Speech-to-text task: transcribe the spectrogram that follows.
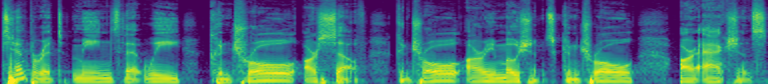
Temperate means that we control ourself, control our emotions, control our actions.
